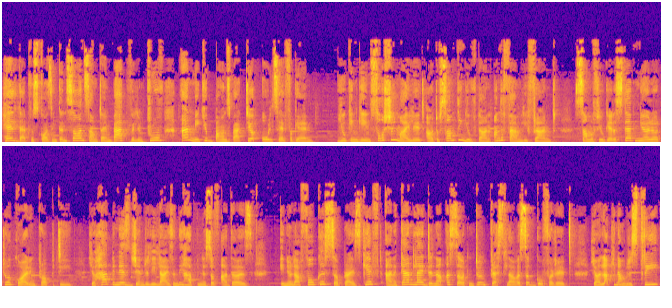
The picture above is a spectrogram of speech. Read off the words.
Health that was causing concern some time back will improve and make you bounce back to your old self again. You can gain social mileage out of something you've done on the family front. Some of you get a step nearer to acquiring property. Your happiness generally lies in the happiness of others. In your love focus, surprise gift and a candlelight dinner are certain to impress lovers, so go for it. Your lucky number is 3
